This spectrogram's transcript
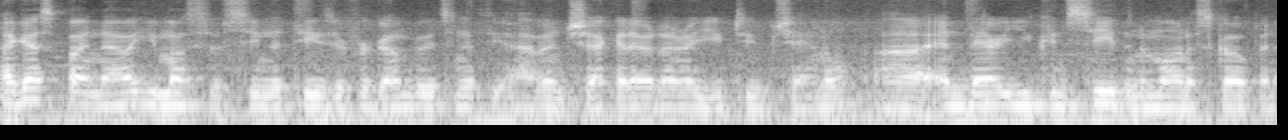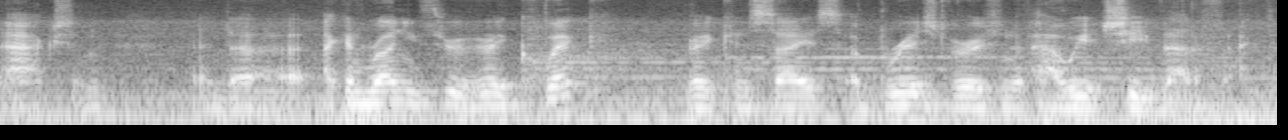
I guess by now you must have seen the teaser for Gumboots, and if you haven't, check it out on our YouTube channel. Uh, and there you can see the mnemonoscope in action. And uh, I can run you through a very quick, very concise, abridged version of how we achieve that effect.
